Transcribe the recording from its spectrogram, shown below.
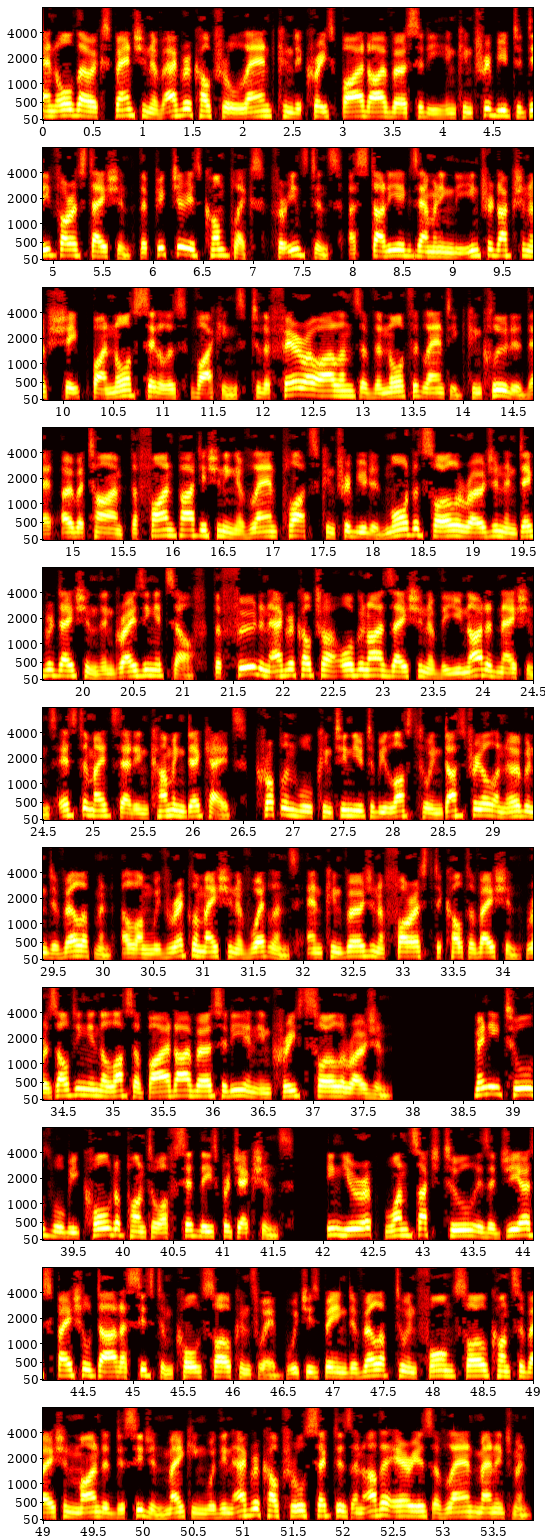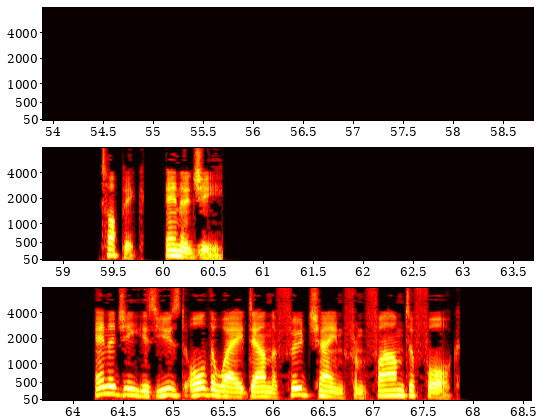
And although expansion of agricultural land can decrease biodiversity and contribute to deforestation, the picture is complex. For instance, a study examining the introduction of sheep by Norse settlers Vikings to the Faroe Islands of the North Atlantic concluded that, over time, the fine partitioning of land plots contributed more to soil erosion and degradation than grazing itself. The Food and Agriculture Organization of the United Nations estimates that in coming decades, cropland will continue to be lost to industrial and urban development development, along with reclamation of wetlands, and conversion of forest to cultivation, resulting in the loss of biodiversity and increased soil erosion. Many tools will be called upon to offset these projections. In Europe, one such tool is a geospatial data system called SoilConsWeb which is being developed to inform soil conservation-minded decision-making within agricultural sectors and other areas of land management. Topic: Energy. Energy is used all the way down the food chain from farm to fork.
